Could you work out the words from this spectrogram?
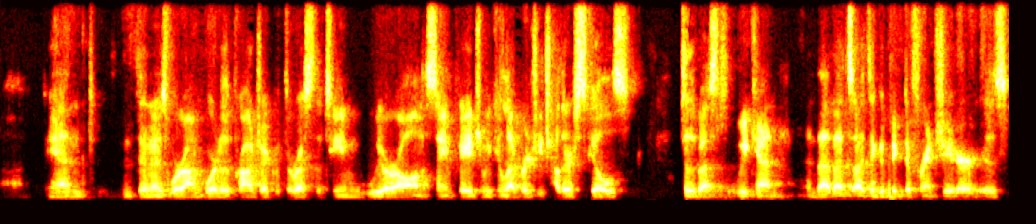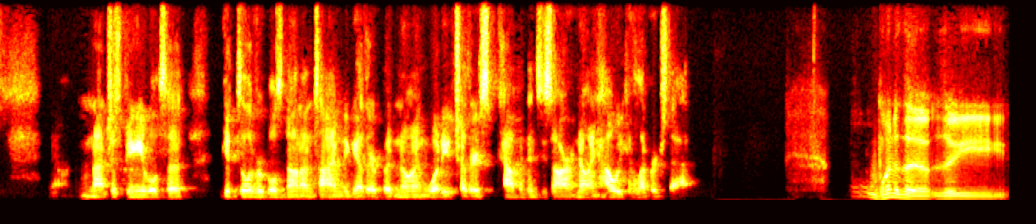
uh, and then as we're on board of the project with the rest of the team, we are all on the same page and we can leverage each other's skills to the best we can. And that, that's, I think, a big differentiator is you know, not just being able to get deliverables done on time together, but knowing what each other's competencies are, knowing how we can leverage that. One of the the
